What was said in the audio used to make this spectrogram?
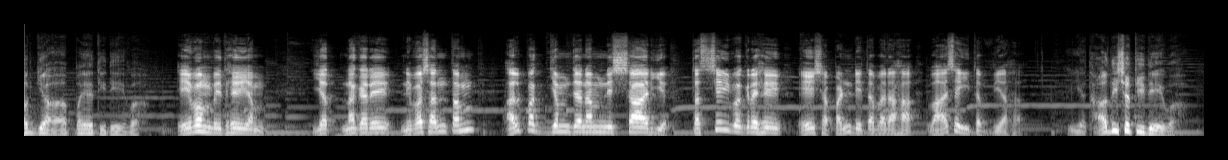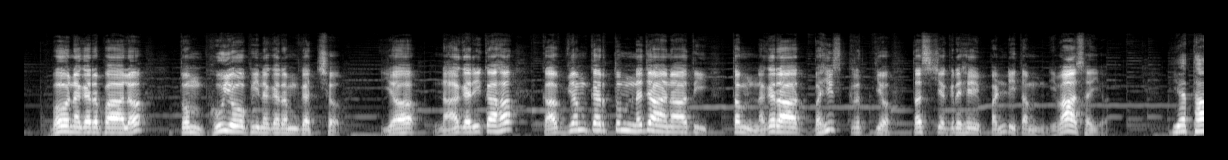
आज्ञापयति देवः। एवं विधेयं यत् नगरे निवसन्तम् अल्पज्ञं जनं निस्सार्य तस्यैव गृहे एष पण्डितवरः वासयितव्यः। यथादिशति देवः। भो नगरपाल त्वं भूयोऽपि नगरं गच्छ। यः नागरिकः काव्यं कर्तुं न जानाति तं नगरात् बहिष्कृत्य तस्य गृहे पण्डितं निवासय यथा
